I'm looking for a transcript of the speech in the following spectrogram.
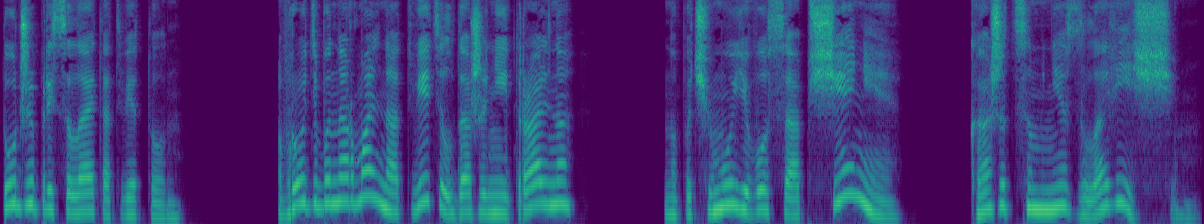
Тут же присылает ответ он. Вроде бы нормально ответил, даже нейтрально, но почему его сообщение кажется мне зловещим?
